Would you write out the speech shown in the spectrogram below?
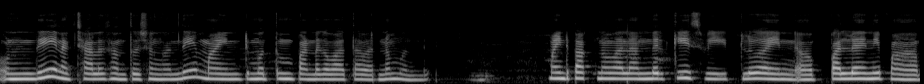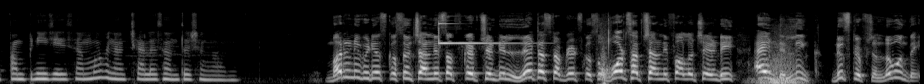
ఉంది. నాకు చాలా సంతోషంగా ఉంది. మా ఇంటి మొత్తం పండగ వాతావరణం ఉంది. మా ఇంటి పక్కన వాళ్ళందరికీ స్వీట్లు అయిన పళ్ళు అని ప- పంపిణీ చేసాము నాకు చాలా సంతోషంగా ఉంది. మరిన్ని వీడియోస్ కోసం ఛానల్ని సబ్స్క్రైబ్ చేయండి. లేటెస్ట్ అప్డేట్స్ కోసం వాట్సాప్ ఛానల్ని ఫాలో చేయండి. అండ్ లింక్ డిస్క్రిప్షన్లో ఉంది.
